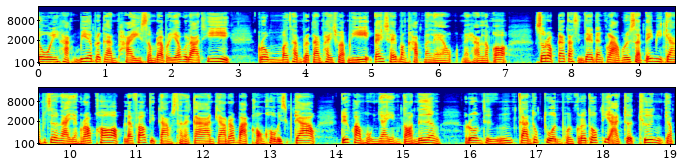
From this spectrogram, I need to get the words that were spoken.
โดยหักเบี้ยประกันภัยสำหรับระยะเวลาที่กรมมาทำประกันภัยฉบับนี้ได้ใช้บังคับมาแล้วนะคะแล้วก็ สำหรับการตัดสินใจดังกล่าวบริษัทได้มีการพิจารณาอย่างรอบคอบ และเฝ้าติดตามสถานการณ์การระบาดของโควิด -19 ด้วยความห่วงใยอย่างต่อเนื่อง รวมถึงการทบทวนผลกระทบที่อาจเกิดขึ้นกับ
